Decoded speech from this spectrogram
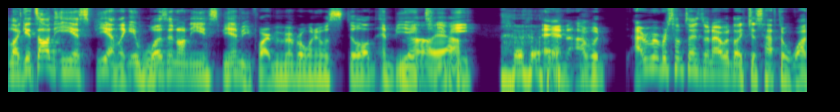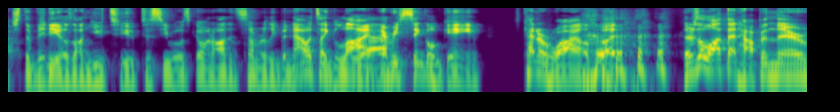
Like it's on ESPN. Like it wasn't on ESPN before. I remember when it was still on NBA No, TV and I would I remember sometimes when I would like just have to watch the videos on YouTube to see what was going on in summer league, but now it's like live Yeah. every single game. It's kind of wild. But there's a lot that happened there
